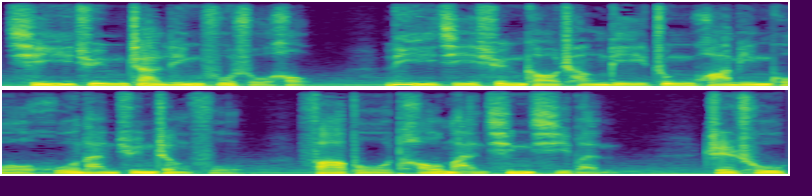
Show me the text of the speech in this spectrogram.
起义军占领府署后，立即宣告成立中华民国湖南军政府，发布陶满清檄文，指出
